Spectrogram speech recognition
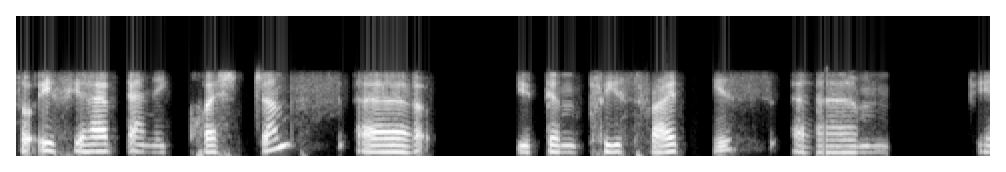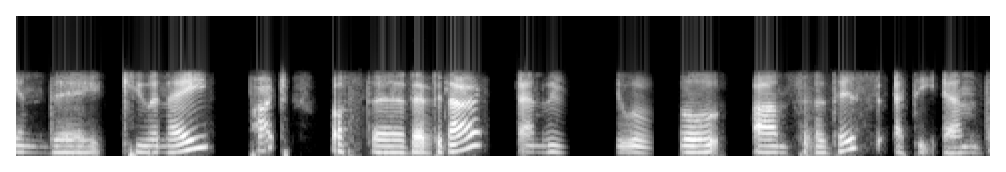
So if you have any questions, uh, you can please write this um, in the Q&A part of the webinar, and we will answer this at the end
